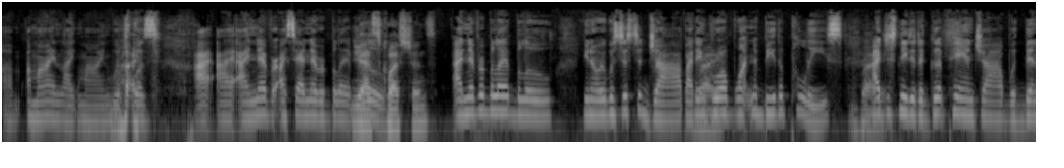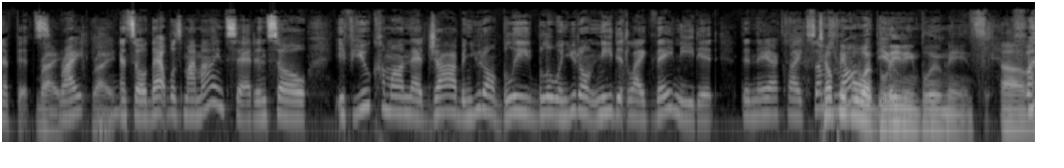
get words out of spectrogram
a, a mind like mine, which Right. was I, I I never I say I never bled You blue. asked questions. I never bled blue. You know, it was just a job. I didn't grow up wanting to be the police. I just needed a good paying job with benefits. Right, Right. right. And so that was my mindset. And so if you come on that job and you don't bleed blue and you don't need it like they need it, then they act like Tell people what bleeding blue means. Um,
